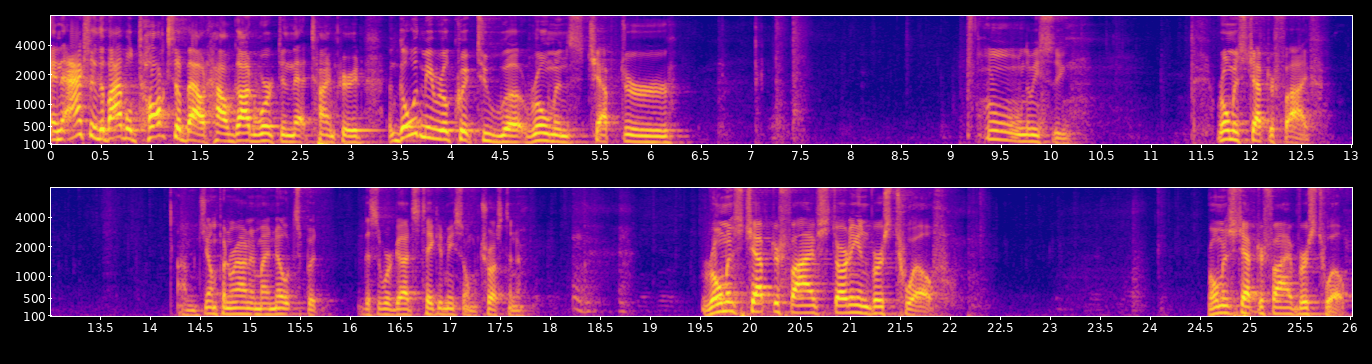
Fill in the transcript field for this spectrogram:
And actually, the Bible talks about how God worked in that time period. Go with me real quick to uh, Romans chapter. Mm, let me see. Romans chapter 5. I'm jumping around in my notes, but this is where God's taking me, so I'm trusting Him. Romans chapter 5, starting in verse 12. Romans chapter 5, verse 12.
